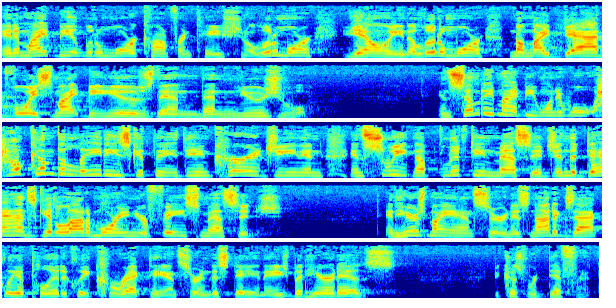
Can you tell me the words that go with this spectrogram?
And it might be a little more confrontational, a little more yelling, a little more, my dad voice might be used than, than usual. And somebody might be wondering, well, how come the ladies get the, the encouraging and, and sweet and uplifting message and the dads get a lot of more in your face message? And here's my answer, and it's not exactly a politically correct answer in this day and age, but here it is because we're different.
